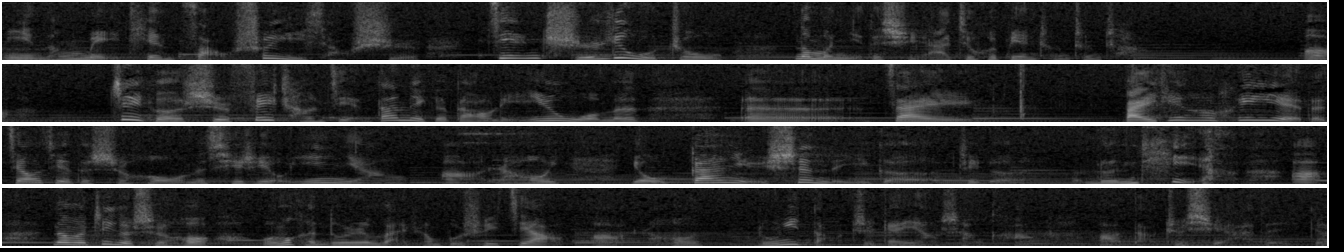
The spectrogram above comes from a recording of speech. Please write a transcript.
你能每天早睡一小时，坚持六周，那么你的血压就会变成正常啊。这个是非常简单的一个道理，因为我们，呃，在白天和黑夜的交界的时候，我们其实有阴阳啊，然后有肝与肾的一个这个轮替啊。那么这个时候，我们很多人晚上不睡觉啊，然后容易导致肝阳上亢啊，导致血压的一个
